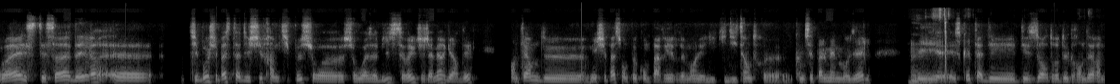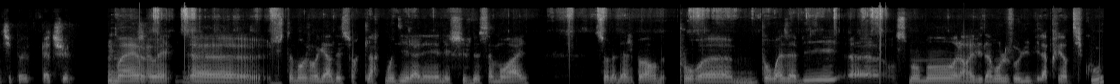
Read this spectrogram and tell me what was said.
Ouais, c'était ça. D'ailleurs, Thibaut, je sais pas si tu as des chiffres un petit peu sur, sur Wasabi. C'est vrai que j'ai jamais regardé en termes de. Mais je sais pas si on peut comparer vraiment les liquidités entre. Comme c'est pas le même modèle. Hmm. Mais est-ce que tu as des, des, ordres de grandeur un petit peu là-dessus? Ouais, ouais, ouais. Euh, justement, je regardais sur Clark Moody là, les, les, chiffres de Samurai sur le dashboard. Pour, euh, pour Wasabi, euh, en ce moment, alors évidemment, le volume, il a pris un petit coup,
